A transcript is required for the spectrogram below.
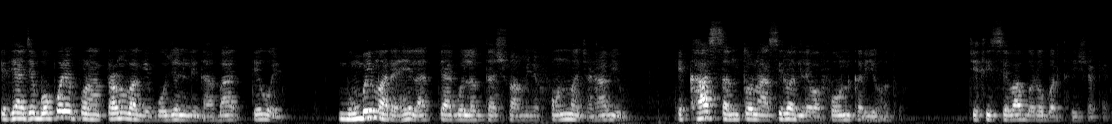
તેથી આજે બપોરે પોણા ત્રણ વાગે ભોજન લીધા બાદ તેઓએ મુંબઈમાં રહેલા ત્યાગ વલ્લભદાસ સ્વામીને ફોનમાં જણાવ્યું કે ખાસ સંતોના આશીર્વાદ લેવા ફોન કર્યો હતો, જેથી સેવા બરોબર થઈ શકે.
